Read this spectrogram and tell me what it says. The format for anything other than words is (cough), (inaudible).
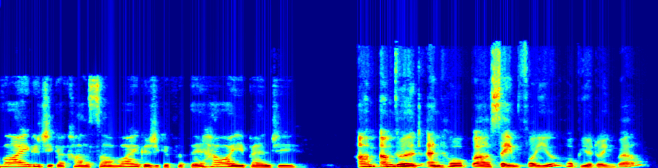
Vaheguru Ji Ka Khalsa, Vaheguru Ji Ki Fateh. How are you, Benji? I'm, I'm good and hope uh, same for you. Hope you're doing well.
